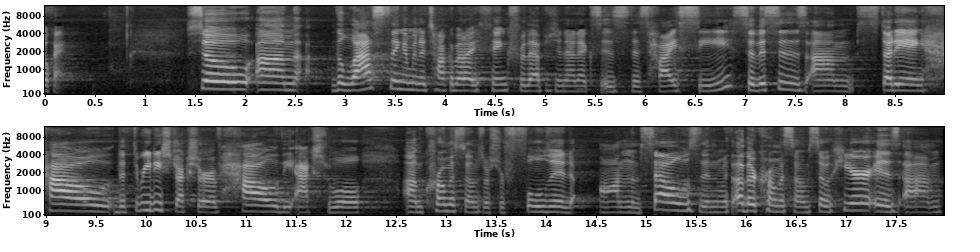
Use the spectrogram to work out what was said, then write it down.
Okay. So um, the last thing I'm going to talk about, I think, for the epigenetics is this Hi-C. So this is um, studying how the 3D structure of how the actual um, chromosomes are sort of folded on themselves and with other chromosomes. So here is, um,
